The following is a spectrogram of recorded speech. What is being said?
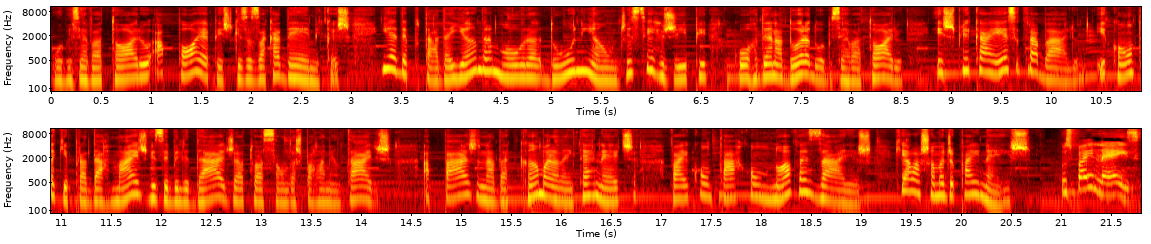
O observatório apoia pesquisas acadêmicas e a deputada Yandra Moura, do União de Sergipe, coordenadora do observatório, explica esse trabalho e conta que, para dar mais visibilidade à atuação das parlamentares, a página da Câmara na internet vai contar com novas áreas, que ela chama de painéis. Os painéis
